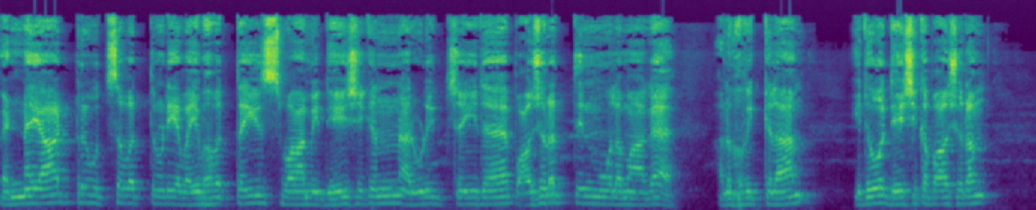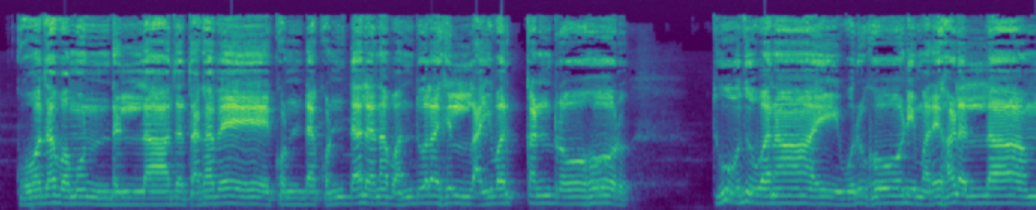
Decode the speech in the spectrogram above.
பெண்ணையாற்று உற்சவத்தினுடைய வைபவத்தை சுவாமி தேசிகன் அருளி செய்த பாசுரத்தின் மூலமாக அனுபவிக்கலாம். இதோ தேசிக பாசுரம். கோதவமொன்றில்லாத தகவே கொண்ட கொண்டலென வந்துலகில் ஐவர்கன்றோர் தூதுவனாய் ஒரு கோடி மறைகளெல்லாம்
